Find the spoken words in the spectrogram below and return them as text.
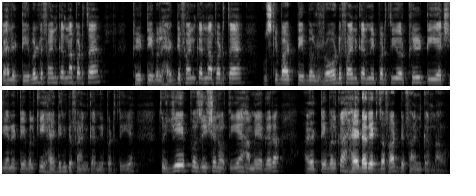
पहले टेबल डिफाइन करना पड़ता है, फिर टेबल हेड डिफाइन करना पड़ता है, उसके बाद टेबल रॉ डिफाइन करनी पड़ती है और फिर टी एच यानी टेबल की हेडिंग डिफाइन करनी पड़ती है। तो ये पोजीशन होती है, हमें अगर टेबल का हेडर एक दफ़ा डिफाइन करना हो।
